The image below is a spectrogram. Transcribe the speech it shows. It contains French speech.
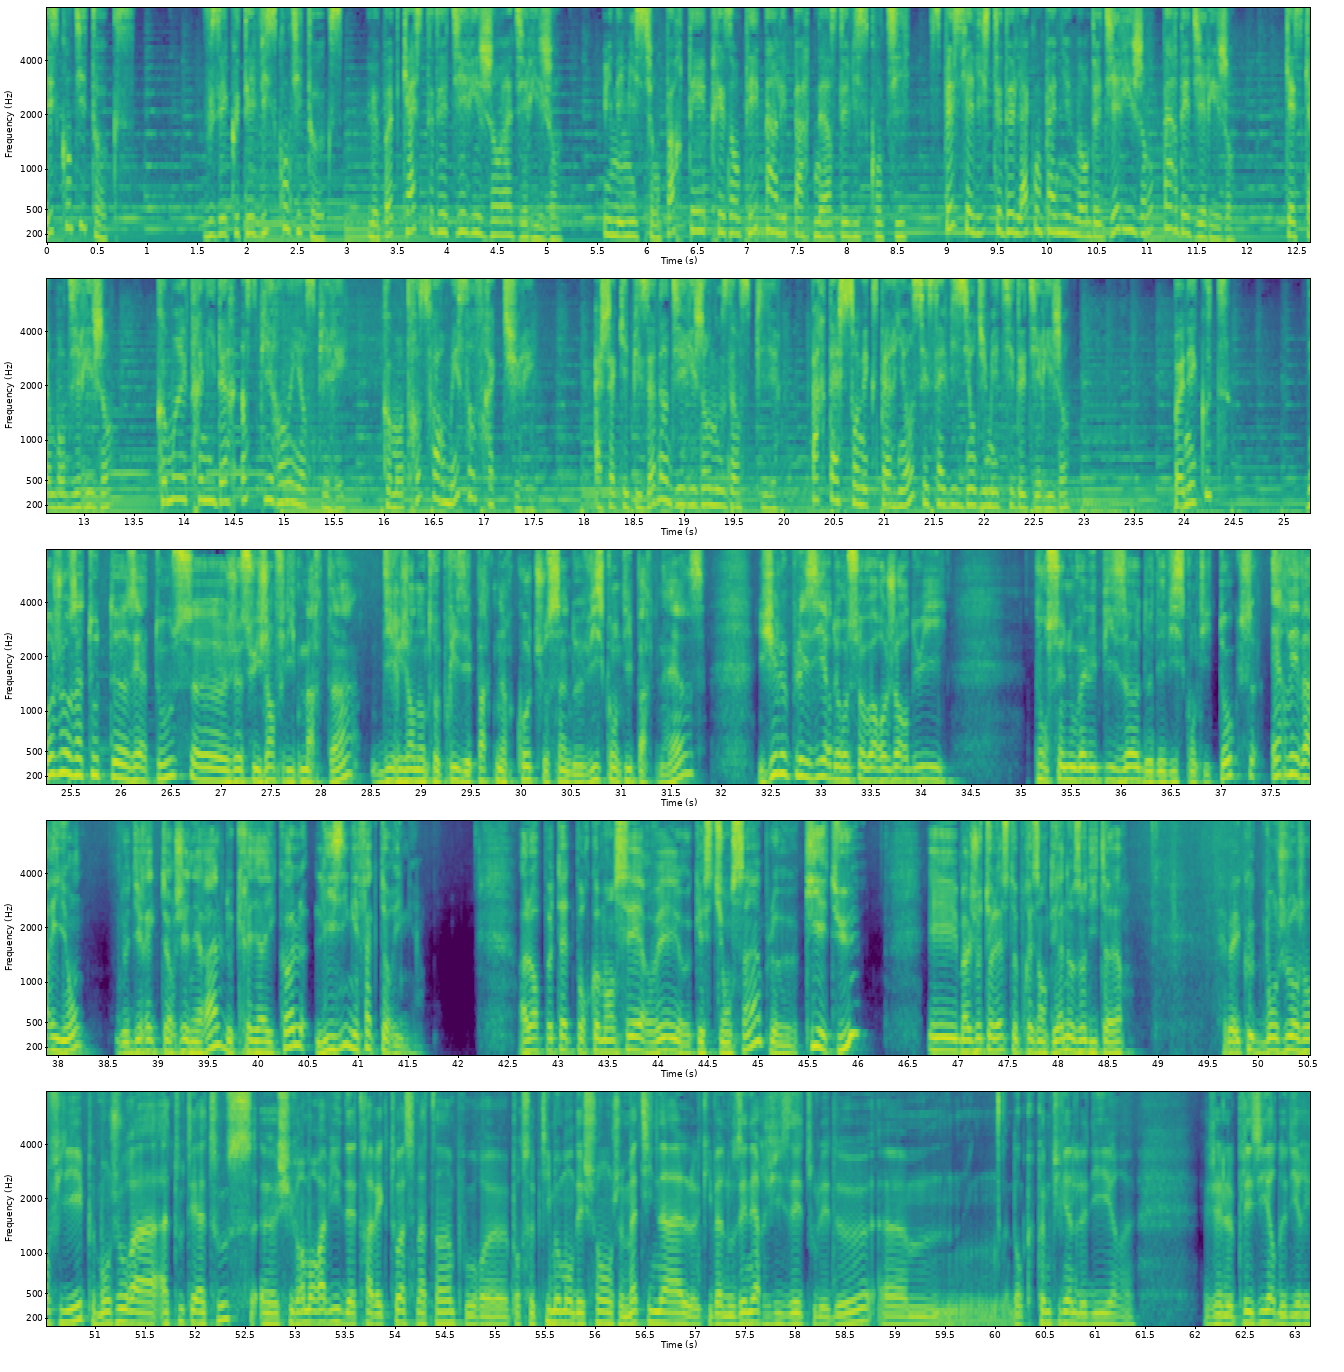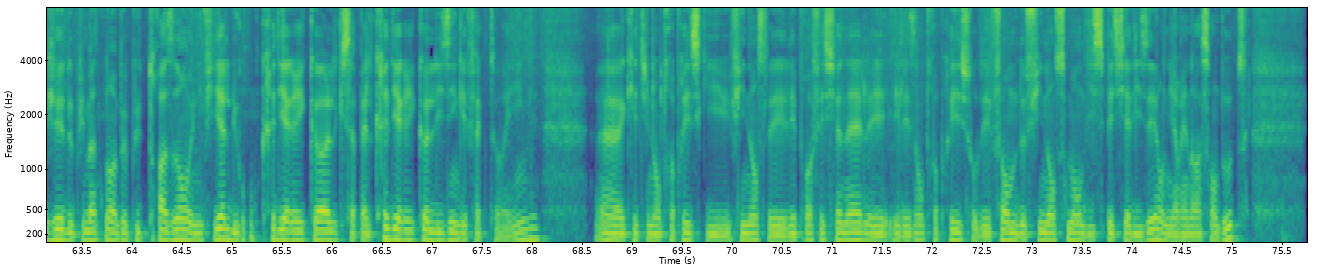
Visconti Talks. Vous écoutez Visconti Talks, le podcast de dirigeants à dirigeants. Une émission portée et présentée par les partners de Visconti, spécialistes de l'accompagnement de dirigeants par des dirigeants. Qu'est-ce qu'un bon dirigeant? Comment être un leader inspirant et inspiré? Comment transformer sans fracturer? À chaque épisode, un dirigeant nous inspire, partage son expérience et sa vision du métier de dirigeant. Bonne écoute Bonjour à toutes et à tous, euh, je suis Jean-Philippe Martin, dirigeant d'entreprise et partner coach au sein de Visconti Partners. J'ai le plaisir de recevoir aujourd'hui, pour ce nouvel épisode des Visconti Talks, Hervé Varillon, le directeur général de Crédit Agricole Leasing et Factoring. Alors peut-être pour commencer, Hervé, euh, question simple, qui es-tu? Et bah, je te laisse te présenter à nos auditeurs. Eh ben, écoute, bonjour Jean-Philippe, bonjour à, toutes et à tous. Euh, je suis vraiment ravi d'être avec toi ce matin pour, euh, pour ce petit moment d'échange matinal qui va nous énergiser tous les deux. Euh, donc, comme tu viens de le dire, j'ai le plaisir de diriger depuis maintenant un peu plus de trois ans une filiale du groupe Crédit Agricole qui s'appelle Crédit Agricole Leasing et Factoring. qui est une entreprise qui finance les, professionnels et, les entreprises sur des formes de financement dits spécialisées, on y reviendra sans doute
